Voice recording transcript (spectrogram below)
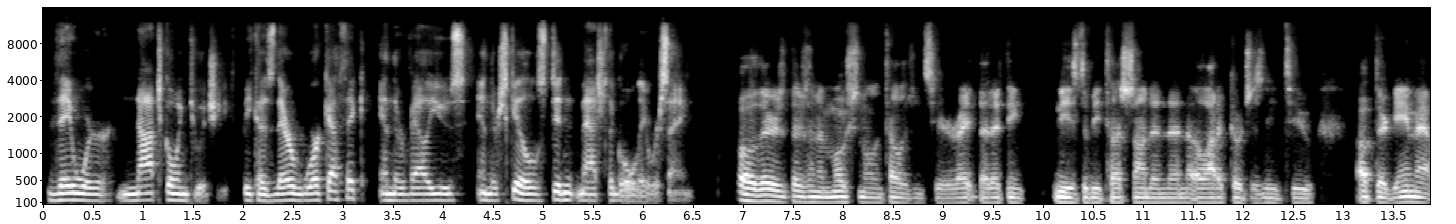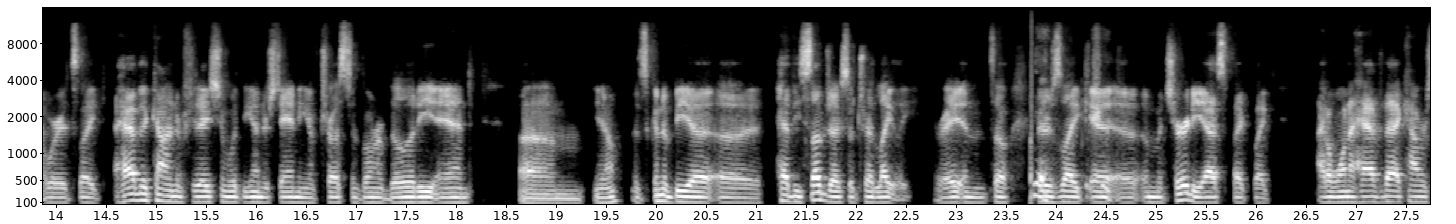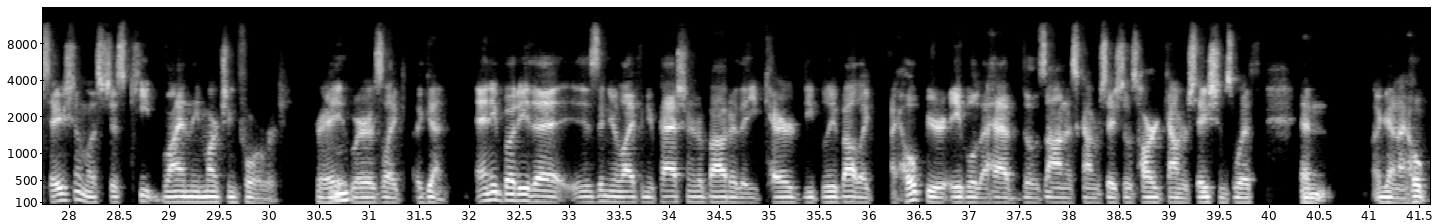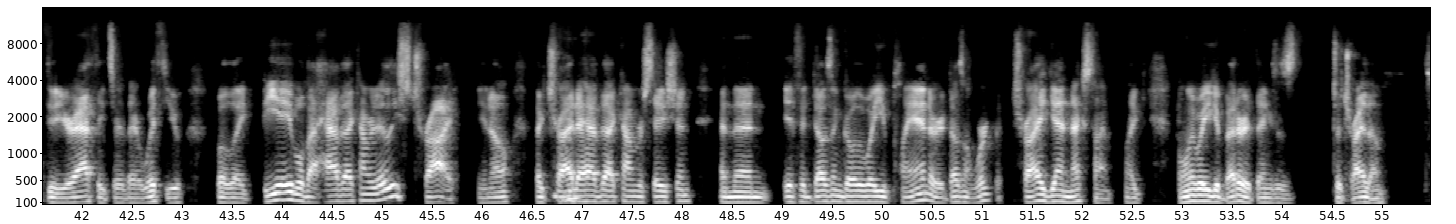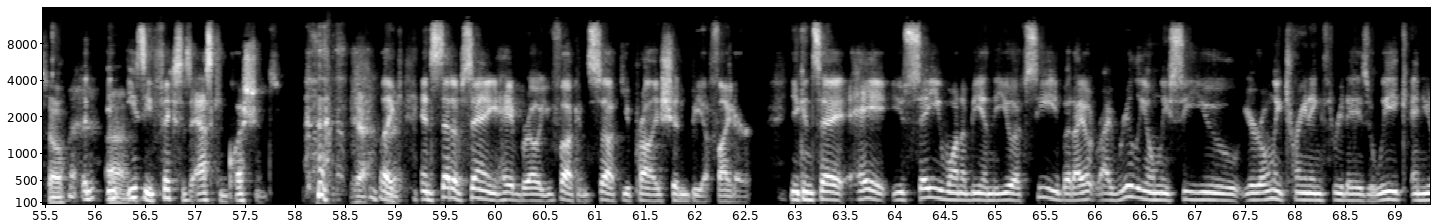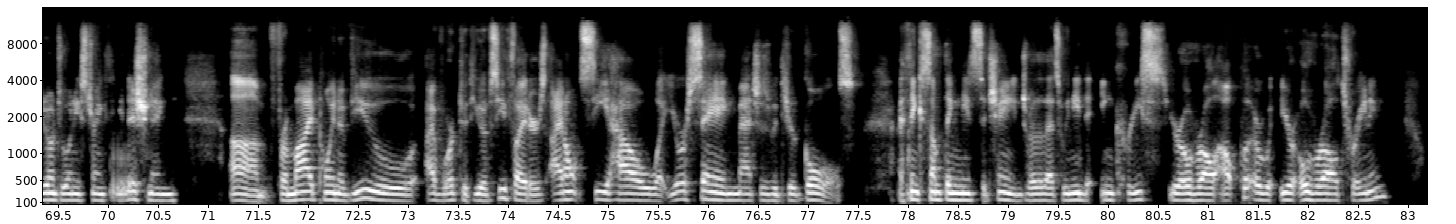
they were not going to achieve because their work ethic and their values and their skills didn't match the goal they were saying. Oh, there's there's an emotional intelligence here, right? That I think needs to be touched on, and then a lot of coaches need to up their game at where it's like I have the conversation with the understanding of trust and vulnerability, and um, you know, it's going to be a, a, heavy subject, so tread lightly, right? And so yeah, there's like sure. a, a maturity aspect, like I don't want to have that conversation. Let's just keep blindly marching forward. Right. Mm-hmm. Whereas, like, again, anybody that is in your life and you're passionate about or that you care deeply about, like, I hope you're able to have those honest conversations, those hard conversations with. And again, I hope that your athletes are there with you, but like, be able to have that conversation, at least try, you know, like, try mm-hmm. to have that conversation. And then if it doesn't go the way you planned or it doesn't work, try again next time. Like, the only way you get better at things is to try them. So an, an uh, easy fix is asking questions. yeah. like right. instead of saying, "Hey, bro, you fucking suck. You probably shouldn't be a fighter." You can say, "Hey, you say you want to be in the UFC, but I I really only see you. You're only training three days a week, and you don't do any strength conditioning. Um, from my point of view, I've worked with UFC fighters. I don't see how what you're saying matches with your goals. I think something needs to change, whether that's we need to increase your overall output or your overall training,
